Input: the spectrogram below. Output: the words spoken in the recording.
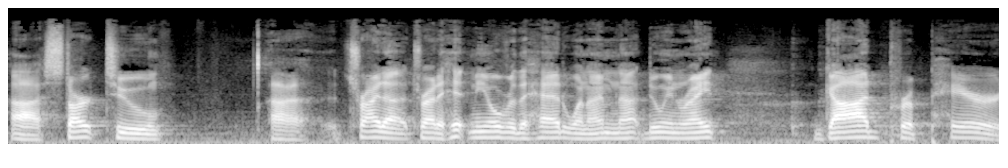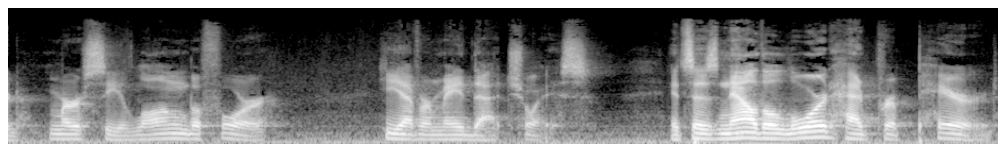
uh, start to uh, try to try to hit me over the head when I'm not doing right. God prepared mercy long before he ever made that choice. It says, Now the Lord had prepared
